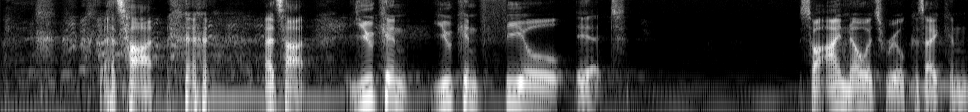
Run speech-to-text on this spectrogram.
That's hot. That's hot. You can you can feel it. So I know it's real because I can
